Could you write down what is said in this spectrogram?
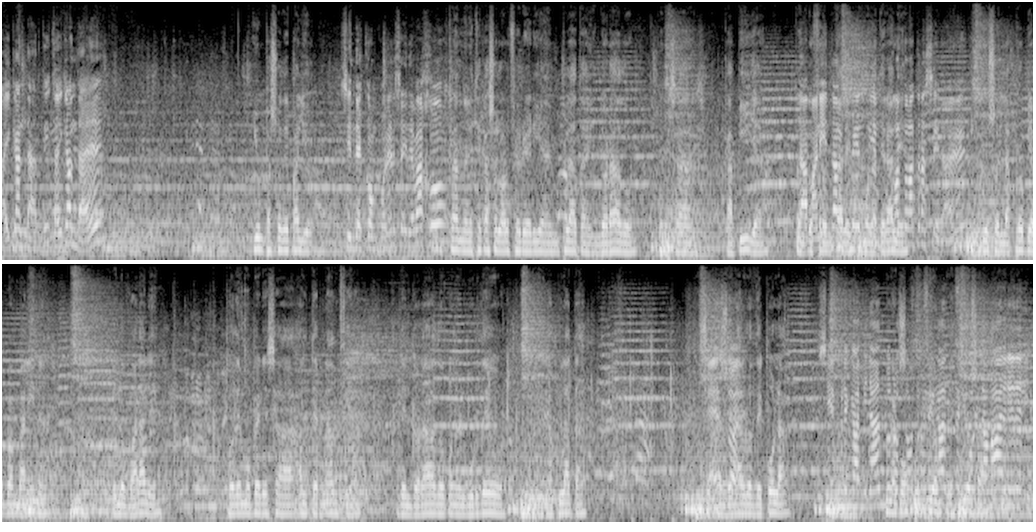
Hay que andar, artista, hay que andar, ¿eh? Y un paso de palio, Sin descomponerse ahí debajo. mezclando en este caso la orfebrería en plata y en dorado, con esas capillas, La tanto al frontales como laterales, la trasera, ¿eh? incluso en las propias bambalinas, en los varales. podemos ver esa alternancia del dorado con el burdeo y la plata. Esos Eso es. candelabros de cola, Siempre caminando Una nosotros preciosa. con la madre de Dios.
